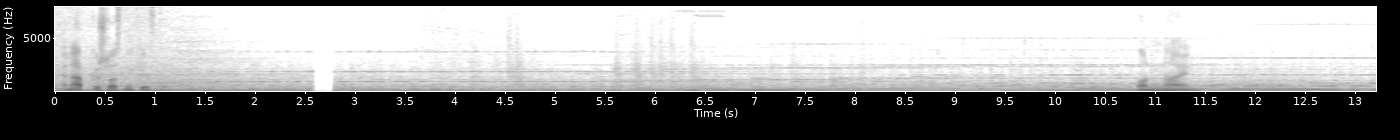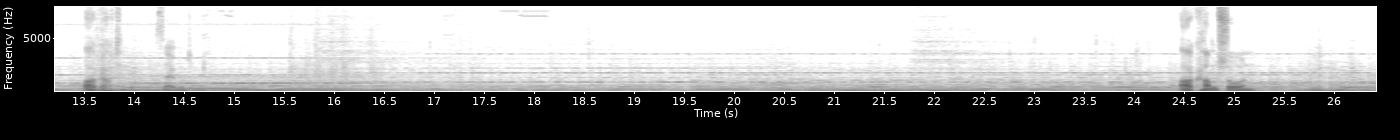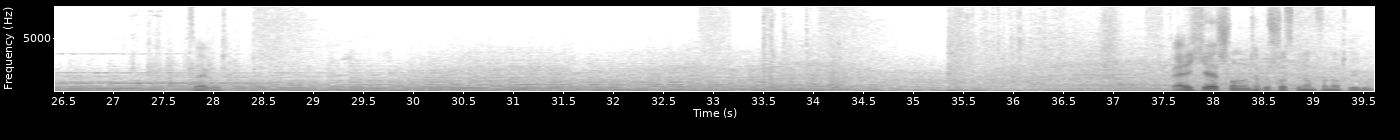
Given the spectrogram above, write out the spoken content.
Eine abgeschlossene Kiste. Oh nein. Oh Gott. Sehr gut. Oh, komm schon. Sehr gut. Werde ich hier jetzt schon unter Beschuss genommen von dort drüben?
